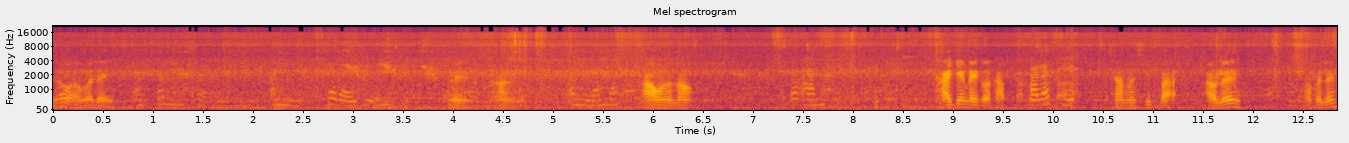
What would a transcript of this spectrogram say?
เราว่าบ่ได้เอาก็ยังใส่อันนี้เท่าไหร่พี่เอ้ยเอาอันนี้น้ำมันเอาแล้วเนาะก็อันขายยังไงก่อนครับอันละสิบชามละสิบบาทเอาเลย เอาไปเลย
